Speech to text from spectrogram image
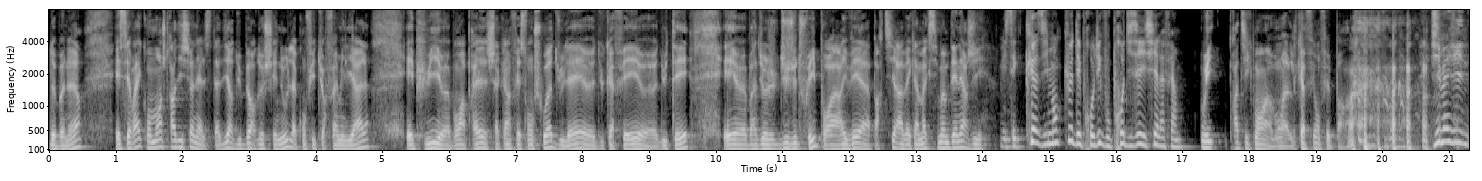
de bonne heure. Et c'est vrai qu'on mange traditionnel, c'est-à-dire du beurre de chez nous, de la confiture familiale. Et puis euh, bon après chacun fait son choix, du lait, euh, du café, euh, du thé et euh, bah, du, du jus de fruits pour arriver à partir avec un maximum d'énergie. Mais c'est quasiment que des produits que vous produisez ici à la ferme. Oui, pratiquement. hein. Bon, le café on fait pas. hein. J'imagine.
